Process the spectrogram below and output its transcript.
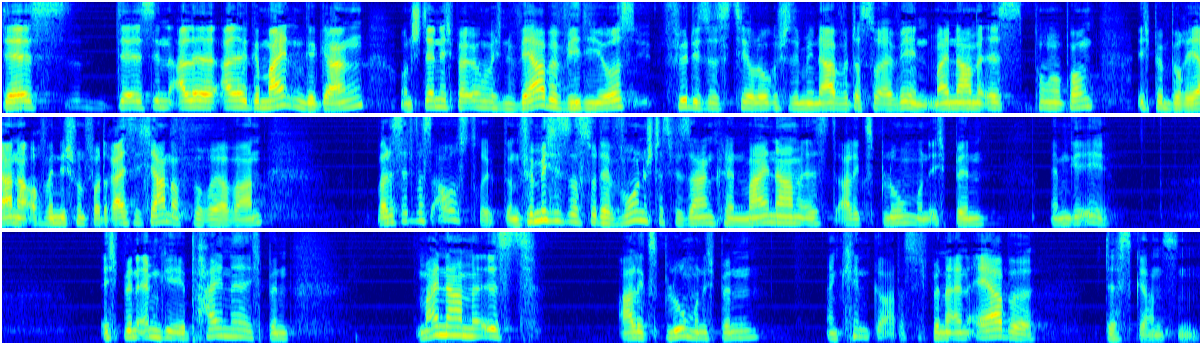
der ist, der ist in alle, alle Gemeinden gegangen und ständig bei irgendwelchen Werbevideos für dieses theologische Seminar wird das so erwähnt. Mein Name ist, Punkt, Punkt, Punkt, ich bin Bereaner, auch wenn die schon vor 30 Jahren auf Berührer waren, weil es etwas ausdrückt. Und für mich ist das so der Wunsch, dass wir sagen können, mein Name ist Alex Blum und ich bin MGE. Ich bin MGE Peine, ich bin, mein Name ist Alex Blum und ich bin ein Kind Gottes. Ich bin ein Erbe des Ganzen.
